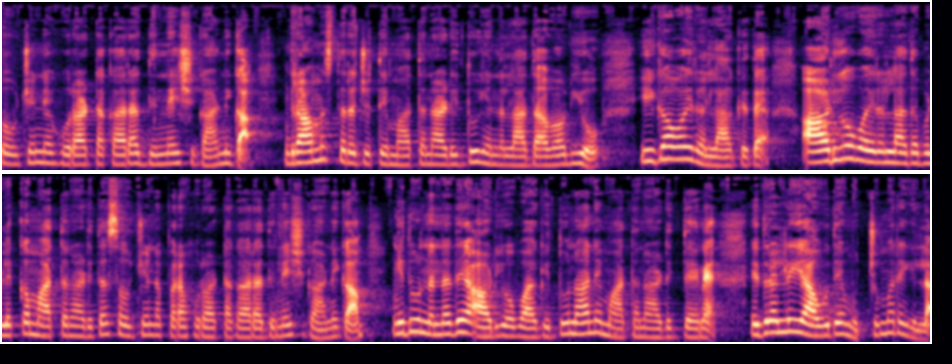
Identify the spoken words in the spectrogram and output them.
ಸೌಜನ್ಯ ಹೋರಾಟಗಾರ ದಿನೇಶ್ ಗಾಣಿಗ ಗ್ರಾಮಸ್ಥರ ಜೊತೆ ಮಾತನಾಡಿದ್ದು ಎನ್ನಲಾದ ಆಡಿಯೋ ಈಗ ವೈರಲ್ ಆಗಿದೆ. ಆಡಿಯೋ ವೈರಲ್ ಆದ ಬಳಿಕ ಮಾತನಾಡಿದ ಸೌಜನ್ಯ ಪರ ಹೋರಾಟಗಾರ ದಿನೇಶ್ ಗಾಣಿಗ, ಇದು ನನ್ನದೇ ಆಡಿಯೋವಾಗಿದ್ದು ನಾನೇ ಮಾತನಾಡಿದ್ದೇನೆ. ಇದರಲ್ಲಿ ಯಾವುದೇ ಮುಚ್ಚುಮರೆಯಿಲ್ಲ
